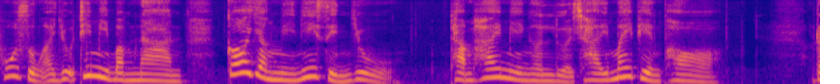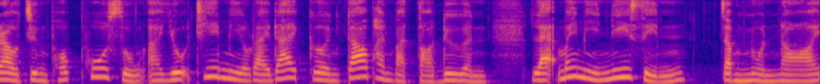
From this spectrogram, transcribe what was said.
ผู้สูงอายุที่มีบำนาญก็ยังมีหนี้สินอยู่ทำให้มีเงินเหลือใช้ไม่เพียงพอ เราจึงพบผู้สูงอายุที่มีรายได้เกิน 9,000 บาทต่อเดือน และไม่มีหนี้สินจำนวนน้อย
